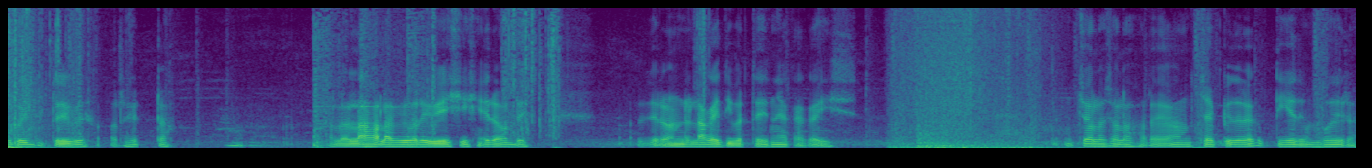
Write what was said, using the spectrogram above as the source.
ওটাই দিতে হবে আর হেডটা। লাফালাফি করে বেশি এ রাউন্ডে যে রাউন্ডে লাগাইতে পারতে না একা গাইস চলো চলো, আরে, আম চাপে ধরে দিয়ে দেব, বইরা।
